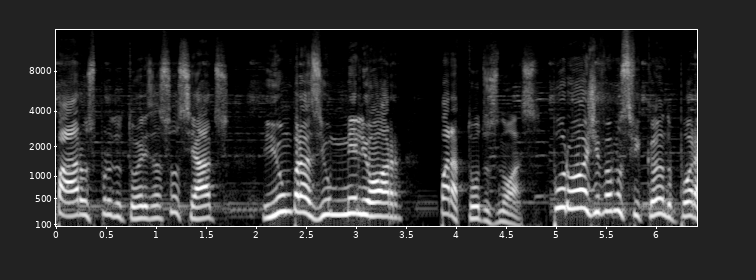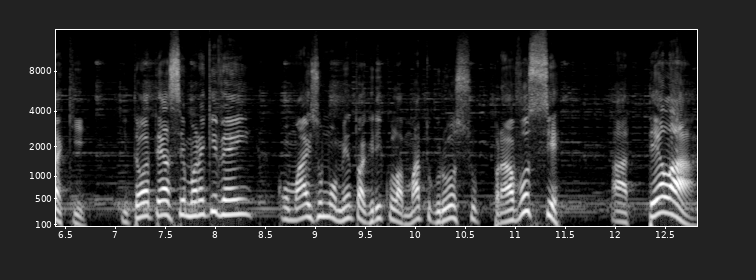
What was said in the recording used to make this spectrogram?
para os produtores associados e um Brasil melhor para todos nós. Por hoje vamos ficando por aqui. Então até a semana que vem com mais um momento agrícola Mato Grosso para você. Até lá.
